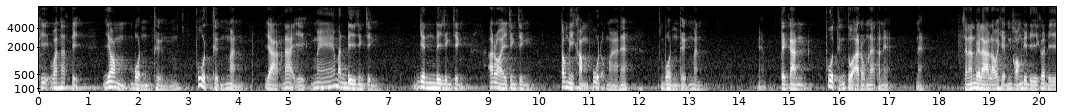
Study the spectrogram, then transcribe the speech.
ภิวันติย่อมบ่นถึง พูดถึงมัน อยากได้อีกแม้มันดีจริง ๆ เย็นดีจริง ๆ อร่อยจริง ๆ ต้องมีคำพูดออกมานะบ่นถึงมันเนี่ยเป็นการพูดถึงตัวอารมณ์แล้วตอนนี้นะฉะนั้นเวลาเราเห็นของดี ๆ ก็ดี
